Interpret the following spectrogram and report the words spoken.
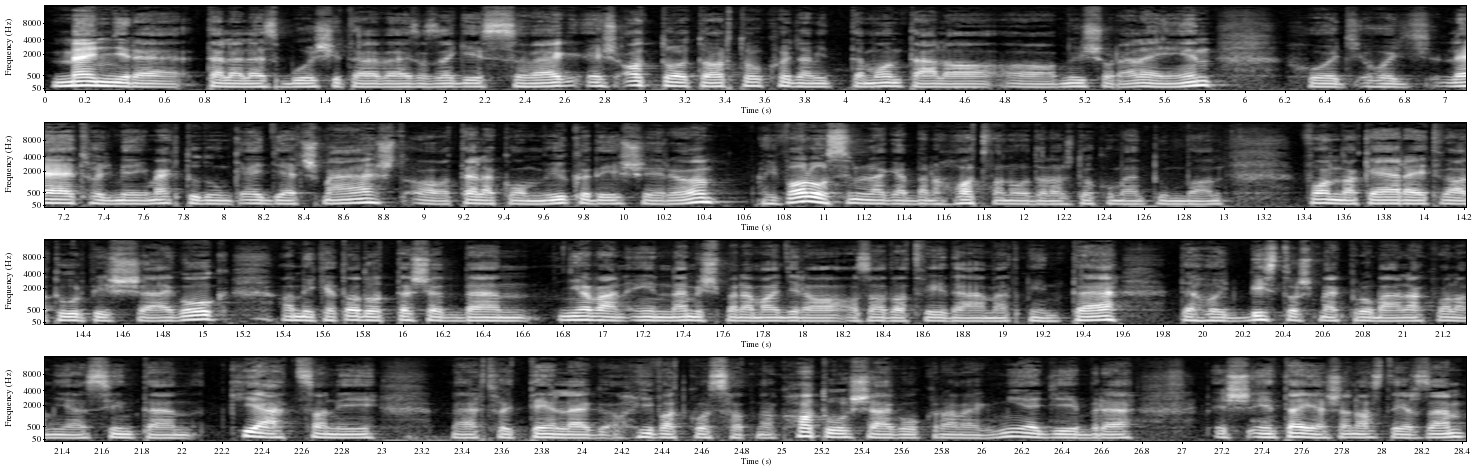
mennyire tele lesz bullshitelve ez az egész szöveg, és attól tartok, hogy amit te mondtál a, a műsor elején, hogy, hogy lehet, hogy még megtudunk egyet mást a Telekom működéséről, hogy valószínűleg ebben a 60 oldalas dokumentumban vannak elrejtve a turpisságok, amiket adott esetben nyilván én nem ismerem annyira az adatvédelmet, mint te, de hogy biztos megpróbálnak valamilyen szinten kiátszani, mert hogy tényleg hivatkozhatnak hatóságokra, meg mi egyébre, és én teljesen azt érzem,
